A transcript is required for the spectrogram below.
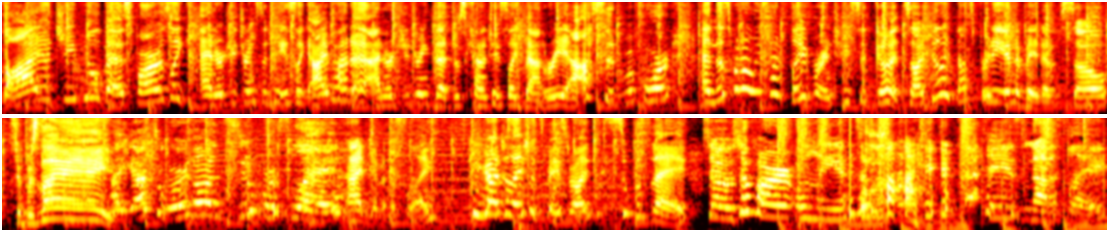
buy a G Fuel, but as far as like energy drinks and taste, like I've had an energy drink that just kind of tastes like battery acid before, and this one at least had flavor and tasted good. So I feel like that's pretty innovative. So Super slay. I guess we're going super slay. I'd give it a slay. Congratulations, FaZe Rug. Super slay. So, so far, only it's a pie. He's not a slay.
